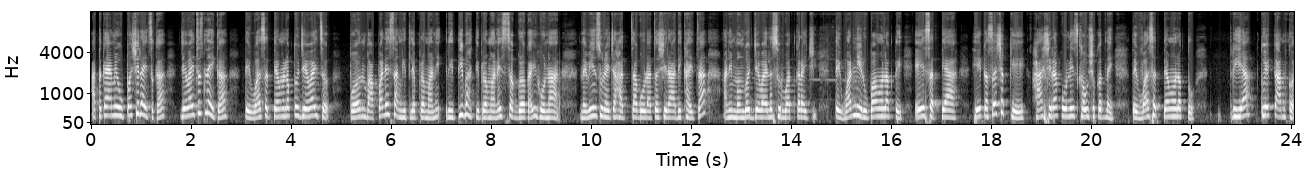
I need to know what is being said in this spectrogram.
आता काय आम्ही उपाशी राहायचं का? जेवायचंच नाही का? तेव्हा सत्या म्हणू लागतो जेवायचं. पण बापाने सांगितल्याप्रमाणे रीतीभातीप्रमाणे सगळं काही होणार. नवीन सुनेच्या हातचा गोडाचा शिरा आधी खायचा आणि मगच जेवायला सुरुवात करायची. तेव्हा निरूपा लागते. ए सत्या हे कसं शक्य आहे? हा शिरा कोणीच खाऊ शकत नाही. तेव्हा सत्या लागतो. रिया तू एक काम कर.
